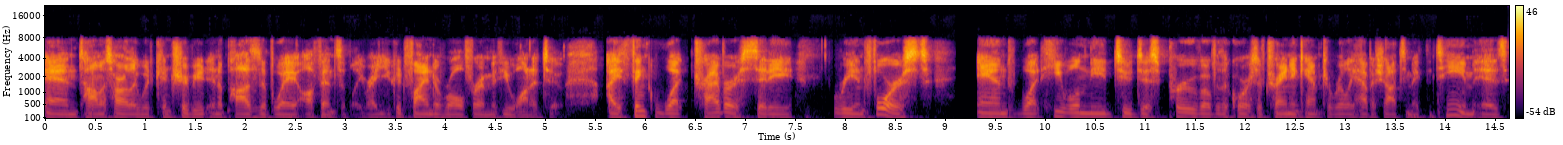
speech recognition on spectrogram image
and Thomas Harley would contribute in a positive way offensively, right? You could find a role for him if you wanted to. I think what Traverse City reinforced and what he will need to disprove over the course of training camp to really have a shot to make the team is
